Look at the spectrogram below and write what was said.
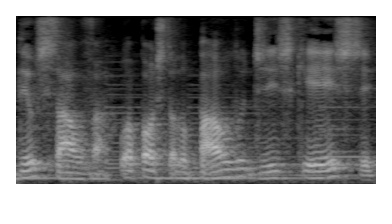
Deus salva. O apóstolo Paulo diz que este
